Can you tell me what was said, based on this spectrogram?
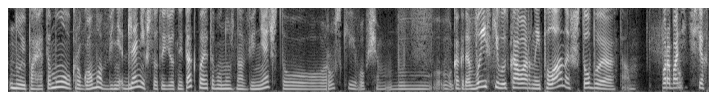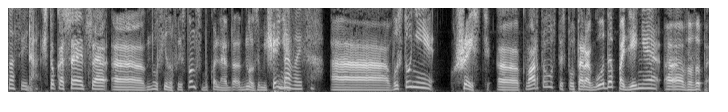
Ну и поэтому кругом обвинять. Для них что-то идет не так, поэтому нужно обвинять, что русские, в общем, в- в- когда выискивают коварные планы, чтобы там поработить всех на свете. Да. Что касается, э, ну, финнов и эстонцев, буквально од- одно замечание. Давайте. А, в Эстонии 6 э, кварталов, то есть полтора года падения э, ВВП.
